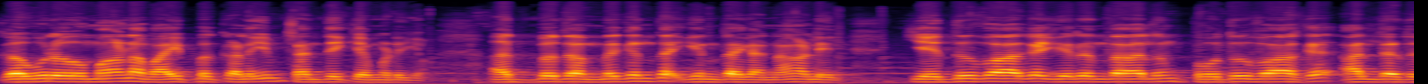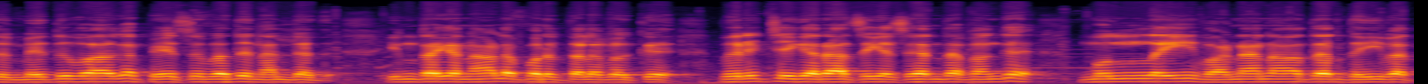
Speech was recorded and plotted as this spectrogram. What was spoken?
கௌரவமான வாய்ப்புகளையும் சந்திக்க முடியும். அற்புதம் மிகுந்த இன்றைய நாளில் எதுவாக இருந்தாலும் பொதுவாக அல்லது மெதுவாக பேசுவது நல்லது. இன்றைய நாளை பொறுத்தளவுக்கு விருச்சிக ராசியை சேர்ந்தவங்க முல்லை வனநாதர் தெய்வ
